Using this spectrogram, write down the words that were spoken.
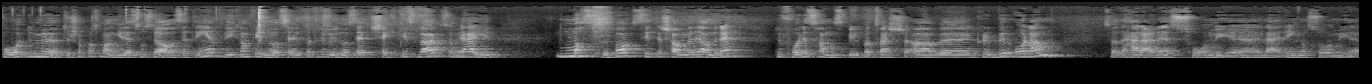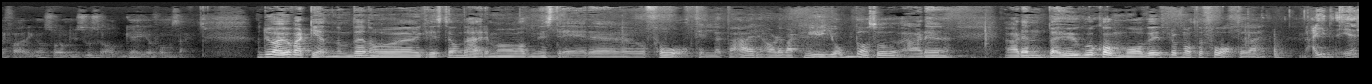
får, du møter såpass mange i det sosiale settinget at vi kan finne oss selv på tribunen og se et tsjekkisk lag som vi heier masse på, sitter sammen med de andre. Du får et samspill på tvers av eh, klubber og land. Så her er det så mye læring og så mye erfaring og så mye sosialt gøy å få med seg. Du har jo vært gjennom det nå, Kristian, det her med å administrere og få til dette her. Har det vært mye jobb? Altså, er det er det en baug å komme over for å på en måte få til det? Nei, jeg,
